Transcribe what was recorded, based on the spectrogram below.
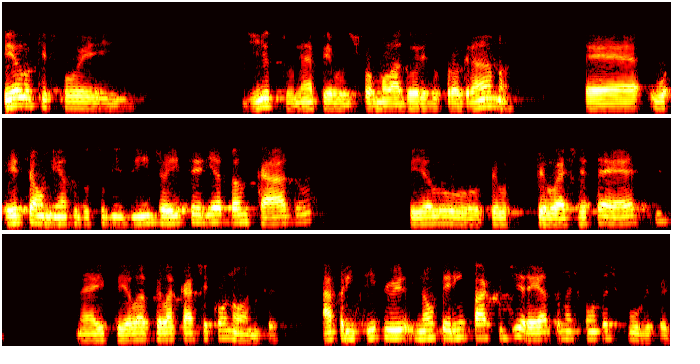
pelo que foi dito né, pelos formuladores do programa, é, esse aumento do subsídio aí seria bancado pelo, pelo, pelo FGTS né, e pela, pela Caixa Econômica. A princípio, não teria impacto direto nas contas públicas,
